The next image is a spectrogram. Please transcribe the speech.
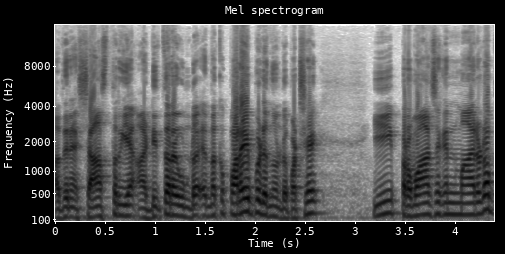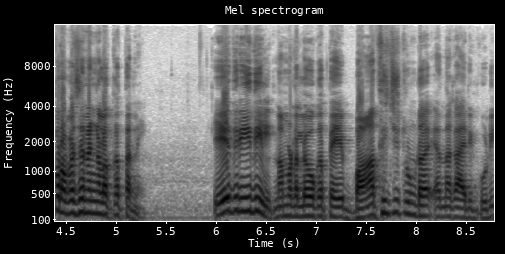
അതിന് ശാസ്ത്രീയ അടിത്തറ ഉണ്ട് എന്നൊക്കെ പറയപ്പെടുന്നുണ്ട്. പക്ഷേ ഈ പ്രവാചകന്മാരുടെ പ്രവചനങ്ങളൊക്കെ തന്നെ ഏത് രീതിയിൽ നമ്മുടെ ലോകത്തെ ബാധിച്ചിട്ടുണ്ട് എന്ന കാര്യം കൂടി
